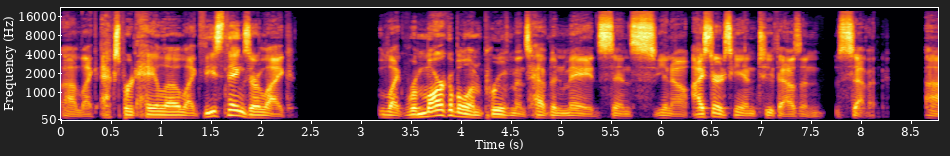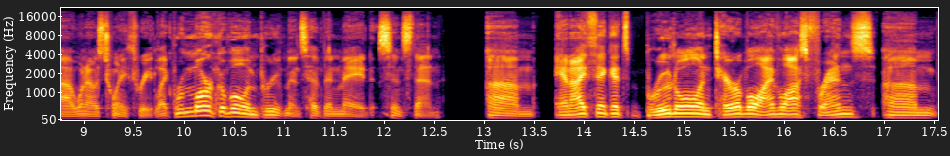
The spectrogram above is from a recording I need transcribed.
uh, like expert halo. Like these things are like like remarkable improvements have been made since you know I started skiing in 2007 uh, when I was 23. Like remarkable improvements have been made since then. Um, and I think it's brutal and terrible. I've lost friends, um,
